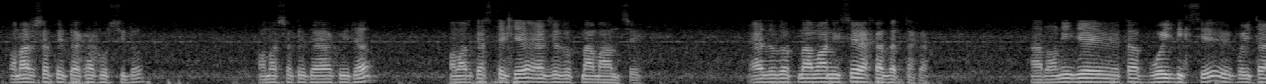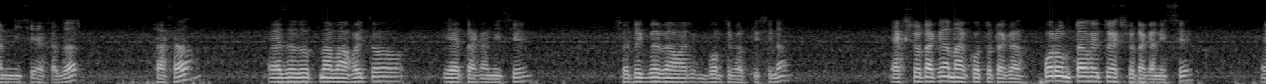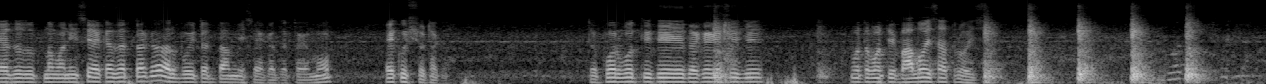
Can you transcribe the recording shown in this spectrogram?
ওনার সাথে দেখা করছিল। ওনার সাথে দেখা কইরা আমার কাছ থেকে এজাজতনামা আনছে। এজাজতনামা নিছে এক হাজার টাকা। আর উনি যে এটা বই লিখছে, ওই বইটার নিচে এক হাজার টাকা। এজাজতনামা হয়তো এ টাকা নিছে। সঠিকভাবে আমার বলতে পারতেছি না। একশো টাকা না কত টাকা? ফরমটা হয়তো একশো টাকা নিচ্ছে এজাজতনামা নিচ্ছে এক হাজার টাকা আর বইটার দাম নিচ্ছে এক হাজার টাকা, মোট একুশশো টাকা। তো পরবর্তীতে দেখা গেছে যে মোটামুটি ভালোই ছাত্র হয়েছে।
